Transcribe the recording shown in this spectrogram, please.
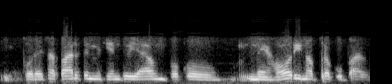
y por esa parte me siento ya un poco mejor y no preocupado.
